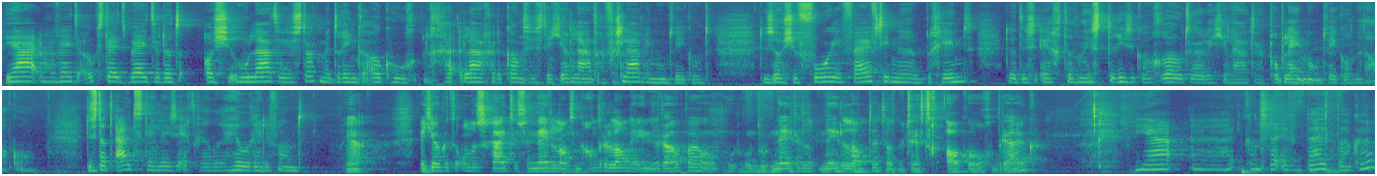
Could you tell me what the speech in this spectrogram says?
Ja, en we weten ook steeds beter dat als je, hoe later je start met drinken, ook hoe lager de kans is dat je een latere verslaving ontwikkelt. Dus als je voor je vijftiende begint, dat is echt, dan is het risico groter dat je later problemen ontwikkelt met alcohol. Dus dat uitstellen is echt heel, heel relevant. Ja. Weet je ook het onderscheid tussen Nederland en andere landen in Europa? Hoe, hoe, doet Neder- Nederland het wat betreft alcoholgebruik? Ja, eh, ik kan het wel even bijpakken.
